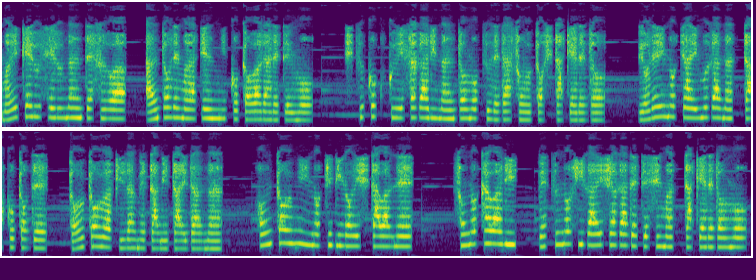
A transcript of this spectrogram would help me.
マイケル・ヘルナンデスは、アンドレ・マーティンに断られても、しつこく食い下がり何度も連れ出そうとしたけれど、予令のチャイムが鳴ったことで、とうとう諦めたみたいだな。本当に命拾いしたわね。その代わり、別の被害者が出てしまったけれども、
